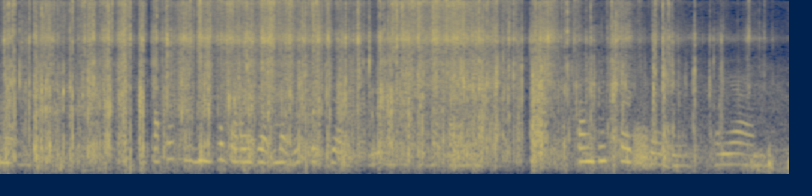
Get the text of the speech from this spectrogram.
niya. Ako, hindi ko parang dyan mabusog dyan. Sabi niya yung pinakain. Pang dessert pwede. Ayan. La-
